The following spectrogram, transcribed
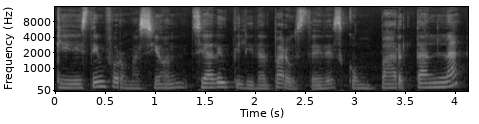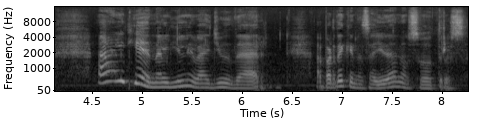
que esta información sea de utilidad para ustedes, compártanla. alguien, alguien le va a ayudar, aparte que nos ayuda a nosotros.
